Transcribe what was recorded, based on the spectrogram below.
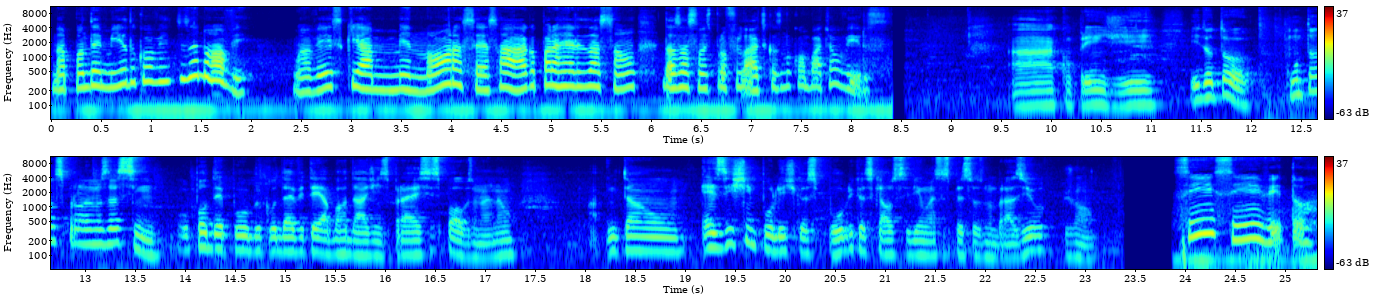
na pandemia do Covid-19, uma vez que há menor acesso à água para a realização das ações profiláticas no combate ao vírus. Ah, compreendi. E doutor, com tantos problemas assim, o poder público deve ter abordagens para esses povos, não é não? Então, existem políticas públicas que auxiliam essas pessoas no Brasil, João? Sim, sim, Vitor.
